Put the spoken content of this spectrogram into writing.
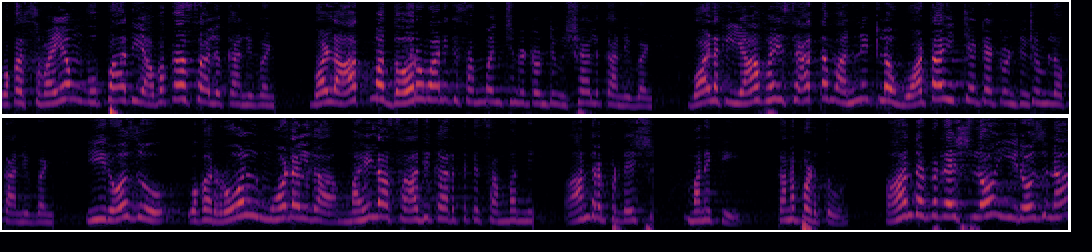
ఒక స్వయం ఉపాధి అవకాశాలు కానివ్వండి వాళ్ళ ఆత్మ గౌరవానికి సంబంధించినటువంటి విషయాలు కానివ్వండి వాళ్ళకి యాభై శాతం అన్నిట్లో వాటా ఇచ్చేటటువంటి విషయంలో కానివ్వండి ఈ రోజు ఒక రోల్ మోడల్గా మహిళా సాధికారతకి సంబంధించి ఆంధ్రప్రదేశ్ మనకి కనపడుతూ ఉంది. ఆంధ్రప్రదేశ్లో ఈ రోజున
